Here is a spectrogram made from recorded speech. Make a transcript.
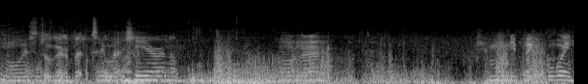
Oh, we've still got a bit too much here and them. Oh no. Come on, you big boy.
